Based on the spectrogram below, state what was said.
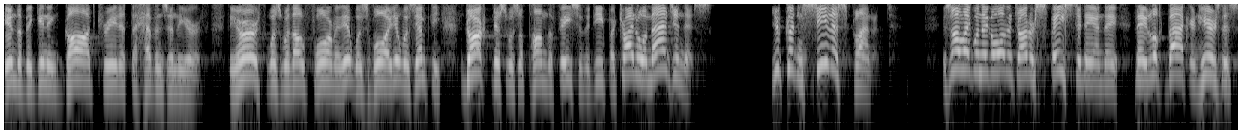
In the beginning, God created the heavens and the earth. The earth was without form and it was void, it was empty. Darkness was upon the face of the deep. I try to imagine this. You couldn't see this planet. It's not like when they go out into outer space today and they, they look back and here's this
